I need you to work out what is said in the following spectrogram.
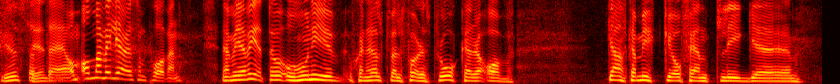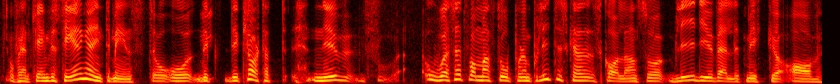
Just att, eh, om, om, man vill göra som påven. Nej, men jag vet, och hon är ju generellt väl förespråkare av ganska mycket offentlig, eh, offentliga investeringar inte minst. Och, och det, det, är klart att nu, oavsett var man står på den politiska skalan så blir det ju väldigt mycket av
